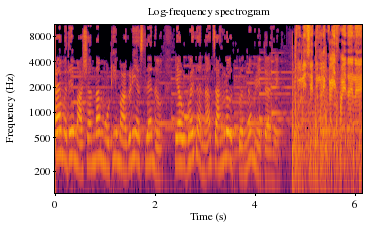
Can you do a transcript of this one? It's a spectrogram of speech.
उन्हाळ्यामध्ये माशांना मोठी मागणी असल्यानं या उभयतांना चांगलं उत्पन्न मिळतं आहे. जुनी शेतीमध्ये काहीच फायदा नाही.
